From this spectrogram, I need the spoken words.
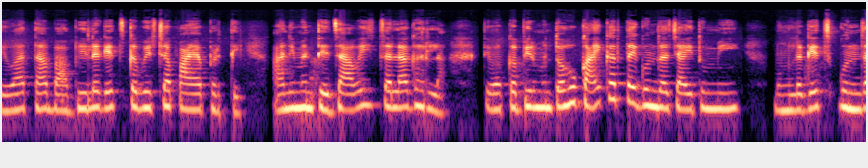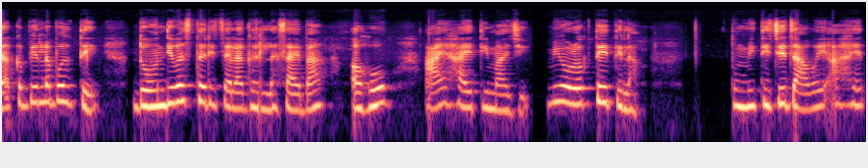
तेव्हा आता बाबळी लगेच कबीरच्या पाया पडते. आणि म्हणते जावई चला घरला. तेव्हा कबीर म्हणतो अहो काय करताय गुंजाची आई तुम्ही? मग लगेच गुंजा कबीरला बोलते दोन दिवस तरी चला घरला साहेबा. अहो आय हाय ती माझी. मी ओळखते तिला. तुम्ही तिचे जावई आहेत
